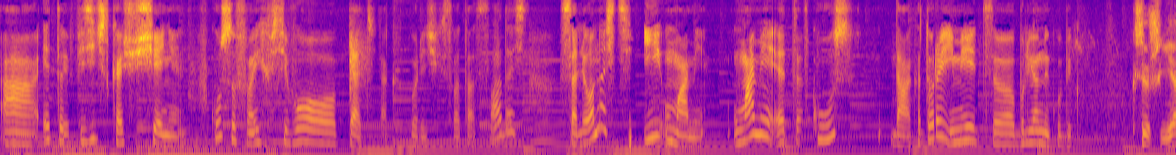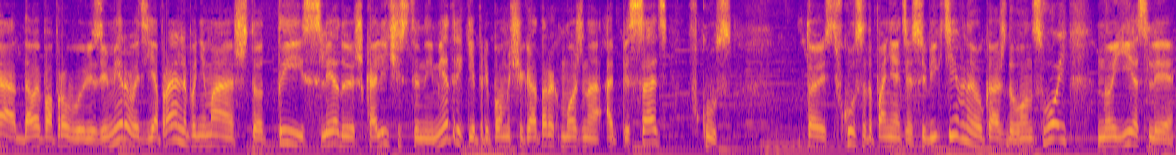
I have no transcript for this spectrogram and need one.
а это физическое ощущение. Вкусов их всего пять. Так, горечь, кислота, сладость, соленость и умами. Умами — это вкус, да, который имеет э, бульонный кубик. Ксюш, я давай попробую резюмировать. Я правильно понимаю, что ты исследуешь количественные метрики, при помощи которых можно описать вкус? То есть вкус это понятие субъективное, у каждого он свой, но если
